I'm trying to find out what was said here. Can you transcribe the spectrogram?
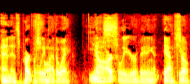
and it's purposeful. Artfully, by the way. No, artfully, you're evading it. Yeah. so,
